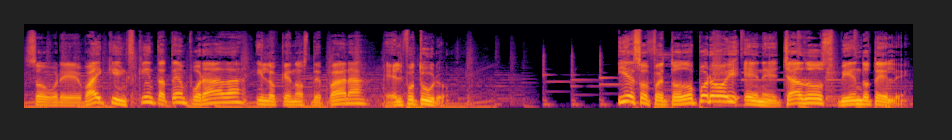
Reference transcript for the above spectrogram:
sobre Vikings quinta temporada y lo que nos depara el futuro. Y eso fue todo por hoy en Echados Viendo Tele.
